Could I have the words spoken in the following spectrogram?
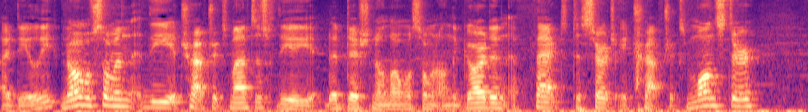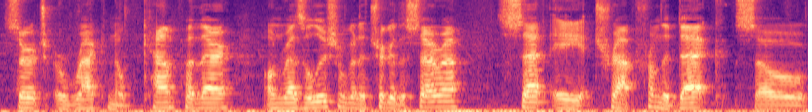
ideally. Normal summon the Traptrix Mantis for the additional normal summon on the Garden effect to search a Traptrix monster. Search Arachnocampa there. On resolution, we're going to trigger the Sera, set a trap from the deck, so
